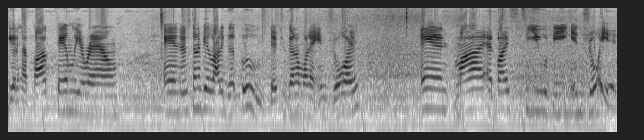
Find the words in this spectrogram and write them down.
You're gonna have family around. And there's gonna be a lot of good food that you're gonna want to enjoy. And my advice to you would be enjoy it.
